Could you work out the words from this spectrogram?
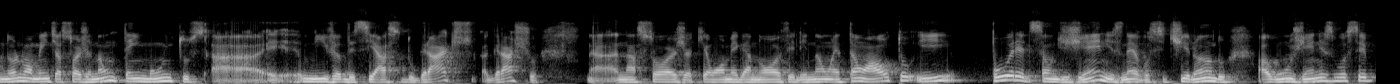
normalmente a soja não tem muitos, o nível desse ácido graxo, graxo na, na soja, que é o ômega 9, ele não é tão alto e por edição de genes, né, você tirando alguns genes, você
